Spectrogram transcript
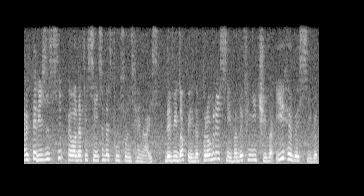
Caracteriza-se pela deficiência das funções renais, devido à perda progressiva, definitiva e irreversível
